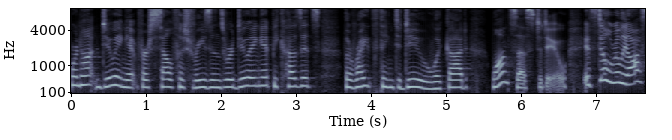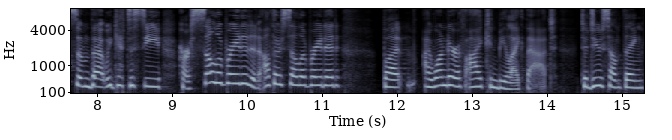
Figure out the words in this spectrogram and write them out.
we're not doing it for selfish reasons. We're doing it because it's the right thing to do, what God wants us to do. It's still really awesome that we get to see her celebrated and others celebrated, but I wonder if I can be like that to do something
